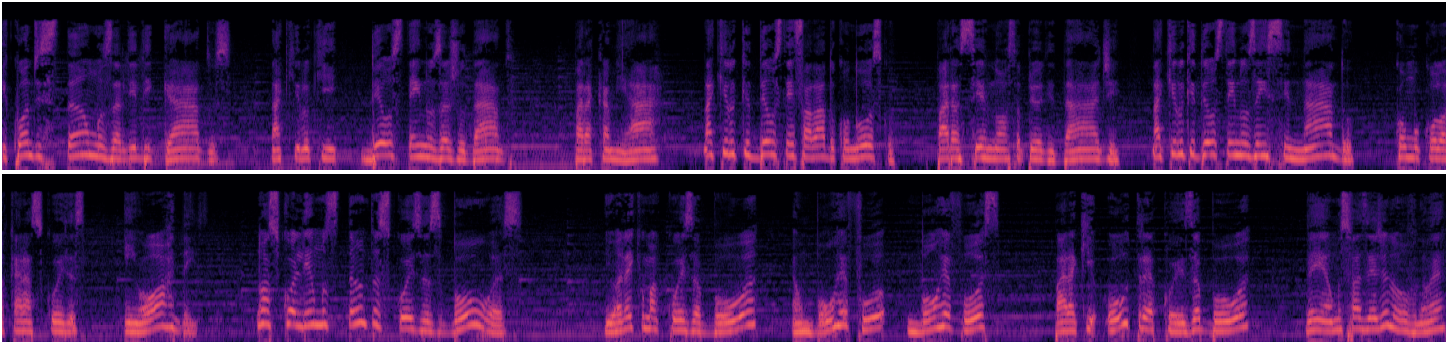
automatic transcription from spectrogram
e quando estamos ali ligados naquilo que Deus tem nos ajudado para caminhar, naquilo que Deus tem falado conosco para ser nossa prioridade, naquilo que Deus tem nos ensinado como colocar as coisas em ordem, nós colhemos tantas coisas boas. E olha que uma coisa boa é um bom reforço, um bom reforço para que outra coisa boa venhamos fazer de novo, não é?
